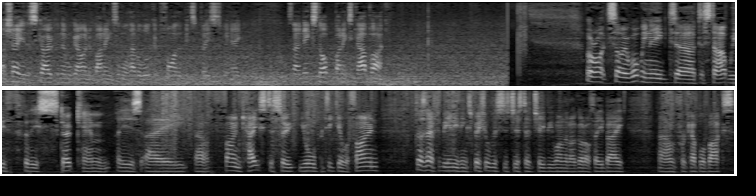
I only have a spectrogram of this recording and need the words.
I'll show you the scope and then we'll go into Bunnings and we'll have a look and find the bits and pieces we need. So next stop, Bunnings car park. All right, so what we need uh, to start with for this scope cam is a, a phone case to suit your particular phone. Doesn't have to be anything special. This is just a cheapy one that I got off eBay um, for a couple of bucks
